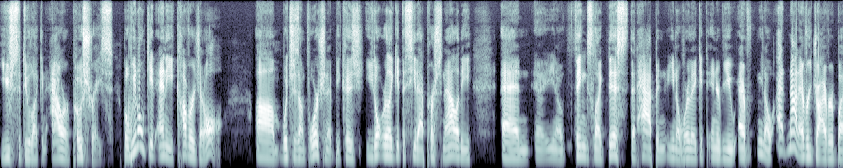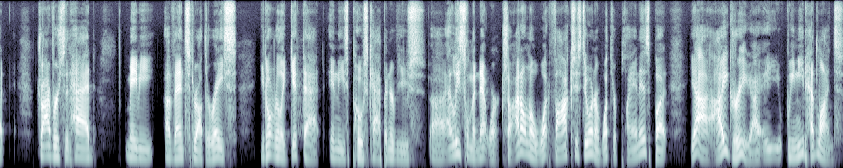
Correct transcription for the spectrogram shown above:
used to do like an hour post race, but we don't get any coverage at all, um, which is unfortunate because you don't really get to see that personality and uh, you know things like this that happen. You know where they get to interview every, you know not every driver, but drivers that had maybe events throughout the race you don't really get that in these post cap interviews, uh, at least on the network. So I don't know what Fox is doing or what their plan is, but yeah, I agree. I, we need headlines.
